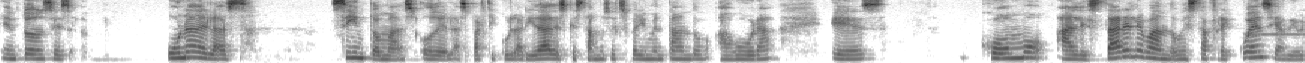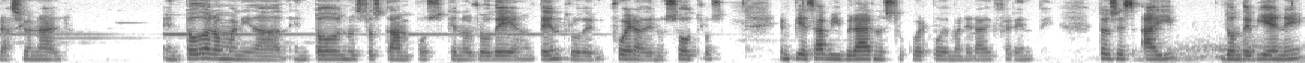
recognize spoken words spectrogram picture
Entonces, una de las síntomas o de las particularidades que estamos experimentando ahora es cómo al estar elevando esta frecuencia vibracional en toda la humanidad, en todos nuestros campos que nos rodean, dentro de, fuera de nosotros, empieza a vibrar nuestro cuerpo de manera diferente. Entonces ahí donde viene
